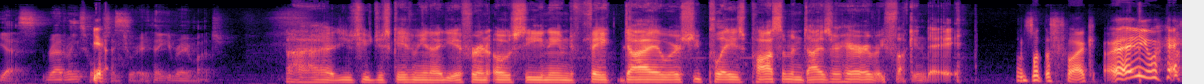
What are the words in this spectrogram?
yes, Redwings Horse Yes. Sanctuary. Thank you very much. uh, you two just gave me an idea for an OC named Fake Die, where she plays possum and dyes her hair every fucking day. What the fuck? Anyway.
